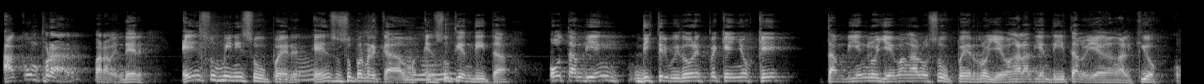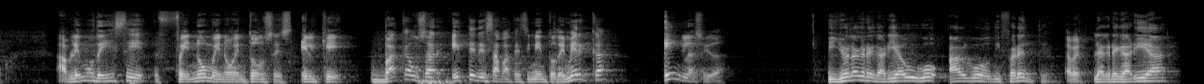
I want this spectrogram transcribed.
a comprar para vender en sus mini super, en sus supermercados, en su tiendita, o también distribuidores pequeños que también lo llevan a los super, lo llevan a la tiendita, lo llevan al kiosco. Hablemos de ese fenómeno entonces, el que va a causar este desabastecimiento de merca en la ciudad. Y yo le agregaría, Hugo, algo diferente. A ver. Le agregaría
